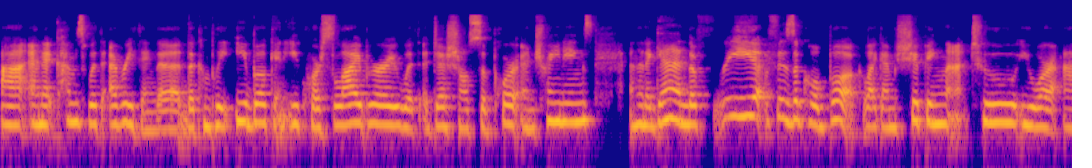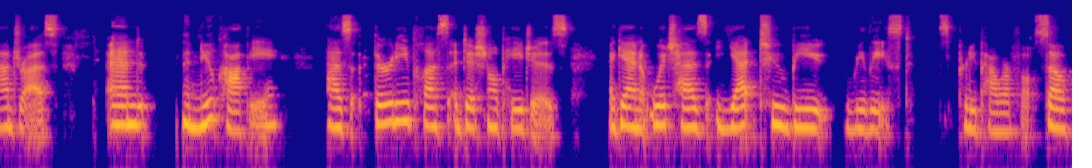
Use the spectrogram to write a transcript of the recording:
Uh, and it comes with everything the, the complete ebook and e-course library with additional support and trainings and then again the free physical book like i'm shipping that to your address. And the new copy has 30 plus additional pages again which has yet to be released. It's pretty powerful. So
